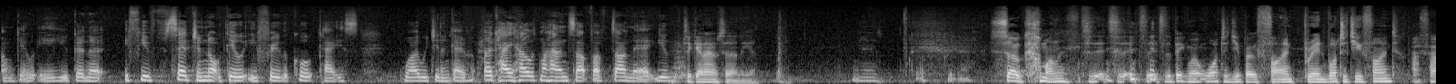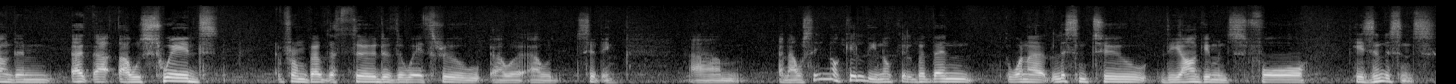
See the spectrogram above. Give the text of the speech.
I'm guilty. You're gonna if you've said you're not guilty through the court case, why would you then go? Okay, hold my hands up. I've done it. You To get out earlier. yeah, yeah. So come on, it's, it's, it's, it's the big moment. What did you both find, Bryn? What did you find? I found him. I, I, I was swayed from about the third of the way through our our sitting, um, and I was saying not guilty, not guilty. But then when I listened to the arguments for his innocence,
